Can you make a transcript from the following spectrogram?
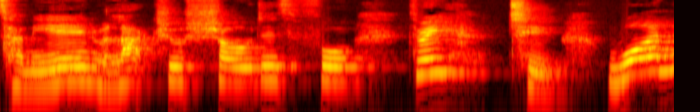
Tummy in, relax your shoulders. Four, three, two, one,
